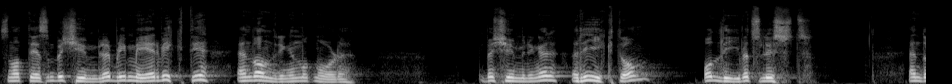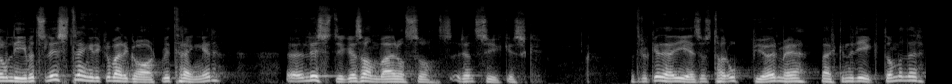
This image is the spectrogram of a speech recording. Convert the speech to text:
sånn at det som bekymrer, blir mer viktig enn vandringen mot målet. Bekymringer, rikdom og livets lyst. Enda livets lyst trenger ikke å være galt. Vi trenger uh, lystige samvær også, rent psykisk. Jeg tror ikke det Jesus tar oppgjør med verken rikdom eller,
